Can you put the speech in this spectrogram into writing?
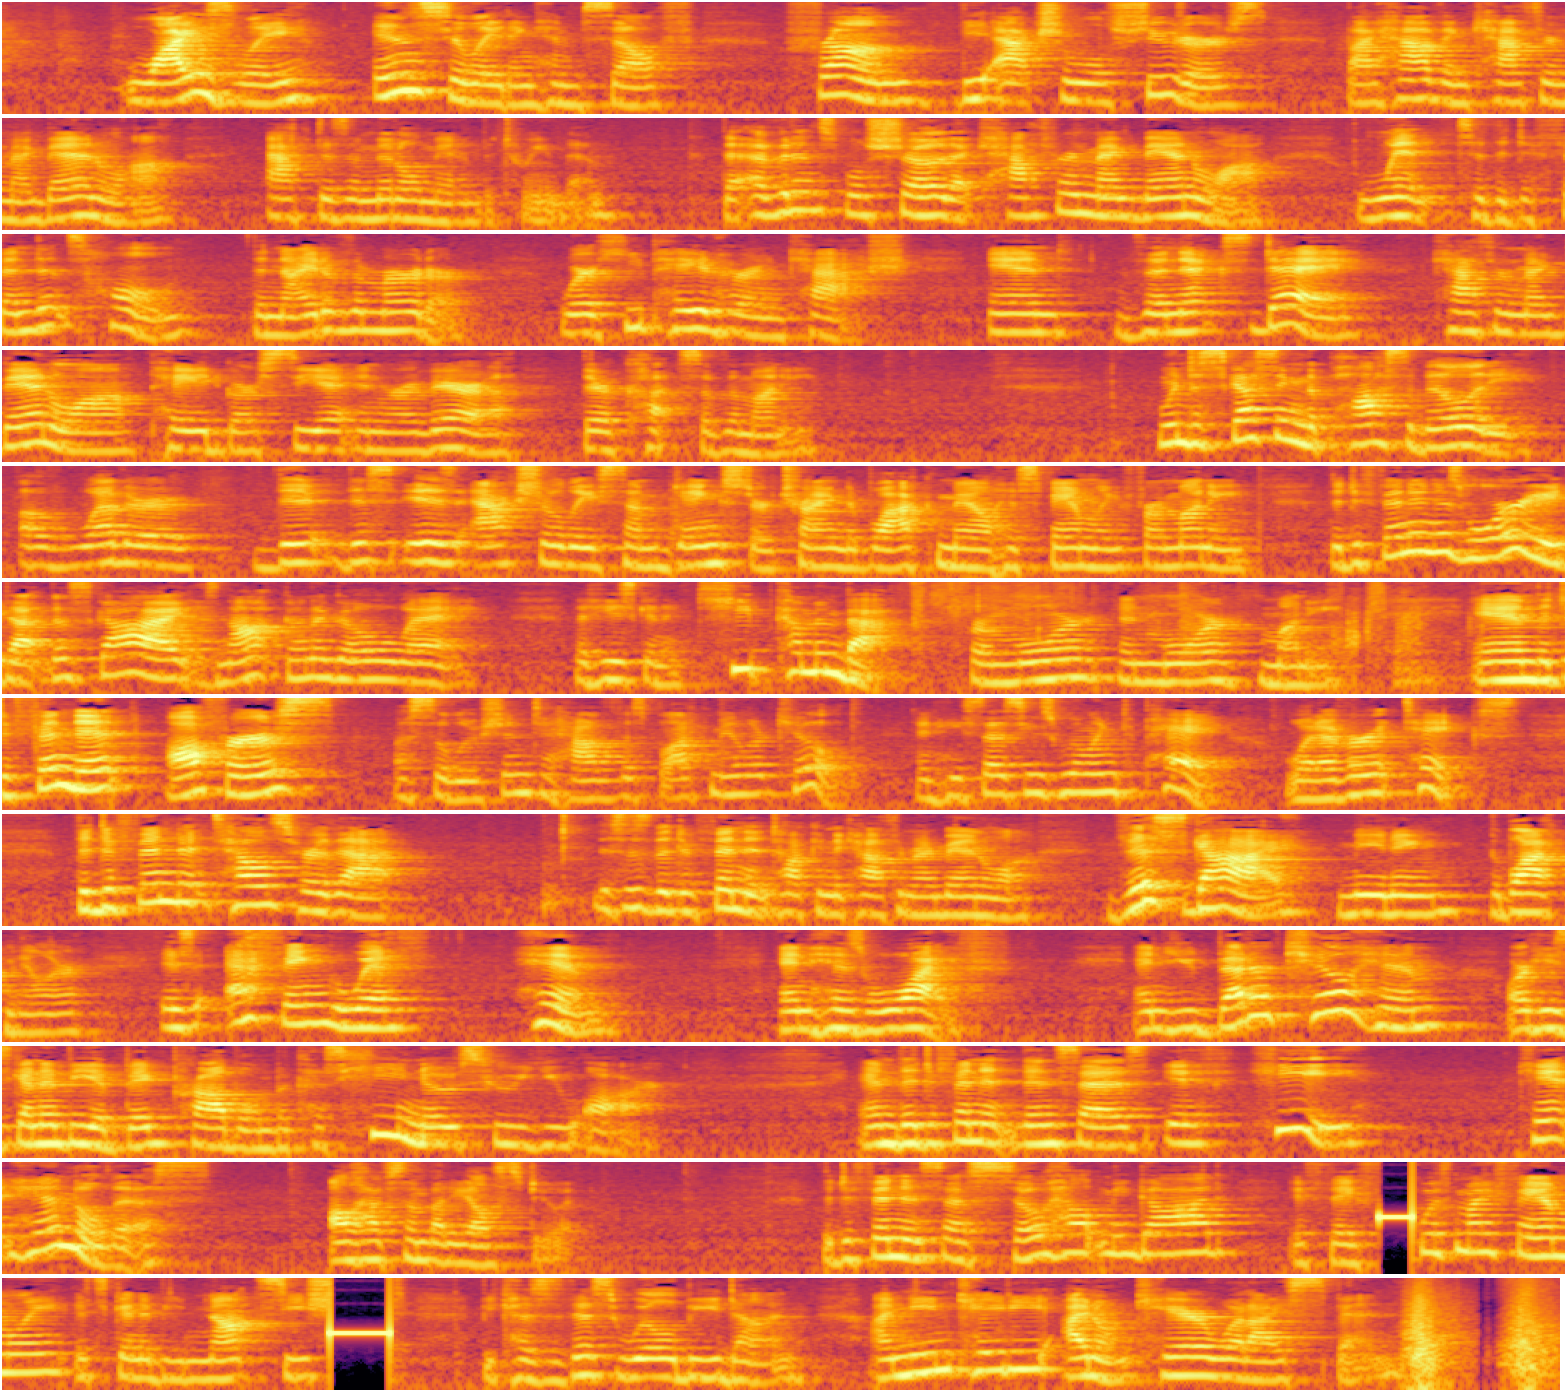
wisely insulating himself from the actual shooters by having Catherine Magbanua act as a middleman between them? The evidence will show that Catherine Magbanua went to the defendant's home the night of the murder, where he paid her in cash. And the next day, Catherine Magbanua paid Garcia and Rivera their cuts of the money. When discussing the possibility of whether th- this is actually some gangster trying to blackmail his family for money, the defendant is worried that this guy is not going to go away, that he's going to keep coming back for more and more money. And the defendant offers a solution to have this blackmailer killed, and he says he's willing to pay whatever it takes. The defendant tells her that this is the defendant talking to Catherine Magbanua. This guy, meaning the blackmailer, is effing with him and his wife. And you'd better kill him or he's going to be a big problem because he knows who you are. And the defendant then says, if he can't handle this, I'll have somebody else do it. The defendant says, So help me God, if they f with my family, it's going to be Nazi shit because this will be done. I mean, Katie, I don't care what I spend.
